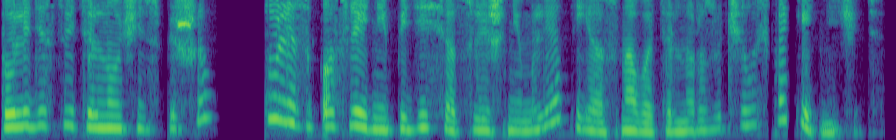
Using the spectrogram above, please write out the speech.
То ли действительно очень спешил, то ли за последние пятьдесят с лишним лет я основательно разучилась кокетничать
